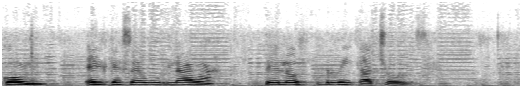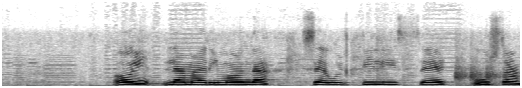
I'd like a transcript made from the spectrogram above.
con el que se burlaba de los ricachones. Hoy la marimonda se utiliza, usa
